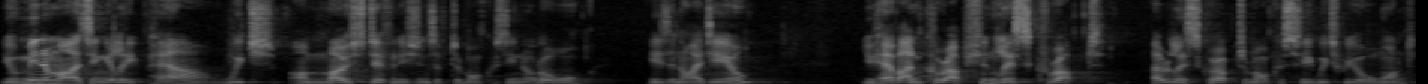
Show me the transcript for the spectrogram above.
You're minimising elite power, which on most definitions of democracy, not all, is an ideal. You have uncorruption, less corrupt, a less corrupt democracy, which we all want,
